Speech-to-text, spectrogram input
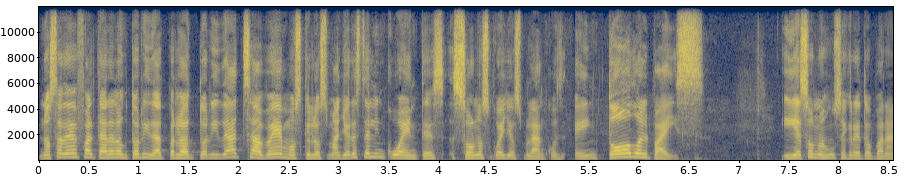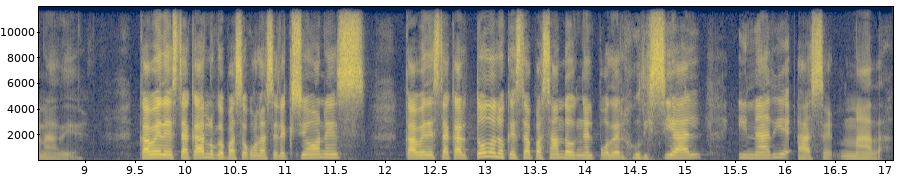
No se debe faltar a la autoridad, pero la autoridad sabemos que los mayores delincuentes son los cuellos blancos en todo el país. Y eso no es un secreto para nadie. Cabe destacar lo que pasó con las elecciones, cabe destacar todo lo que está pasando en el Poder Judicial y nadie hace nada.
